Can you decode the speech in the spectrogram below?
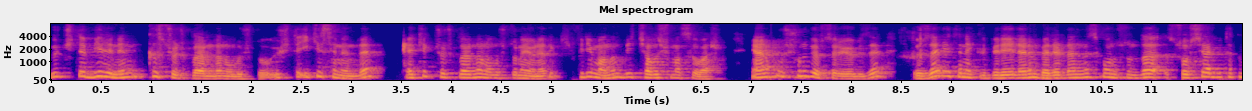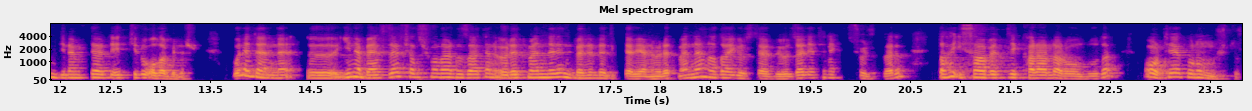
üçte birinin kız çocuklarından oluştuğu, üçte ikisinin de erkek çocuklarından oluştuğuna yönelik Freeman'ın bir çalışması var. Yani bu şunu gösteriyor bize, özel yetenekli bireylerin belirlenmesi konusunda sosyal bir takım dinamikler de etkili olabilir. Bu nedenle e, yine benzer çalışmalarda zaten öğretmenlerin belirledikleri yani öğretmenlerin aday gösterdiği özel yetenekli çocukların daha isabetli kararlar olduğu da ortaya konulmuştur.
